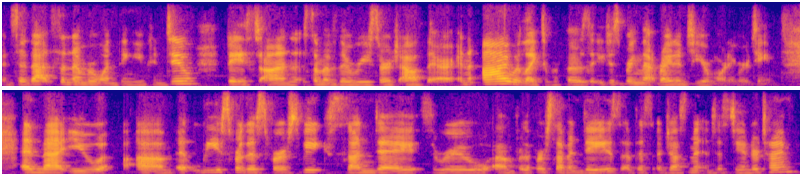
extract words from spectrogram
And so that's the number one thing you can do based on some of the research out there. And I would like to propose that you just bring that right into your morning routine and that you, um, at least for this first week, Sunday through um, for the first seven days of this adjustment into standard time,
